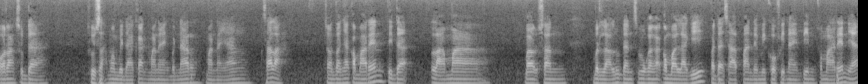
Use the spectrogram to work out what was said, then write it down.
orang sudah susah membedakan mana yang benar mana yang salah. Contohnya kemarin tidak lama barusan berlalu dan semoga nggak kembali lagi pada saat pandemi COVID-19 kemarin ya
